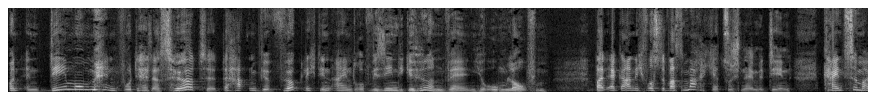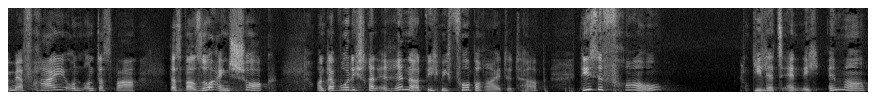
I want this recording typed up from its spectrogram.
Und in dem Moment, wo der das hörte, da hatten wir wirklich den Eindruck, wir sehen die Gehirnwellen hier oben laufen. Weil er gar nicht wusste, was mache ich jetzt so schnell mit denen? Kein Zimmer mehr frei und, und das war, das war so ein Schock. Und da wurde ich daran erinnert, wie ich mich vorbereitet habe. Diese Frau, die letztendlich immer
